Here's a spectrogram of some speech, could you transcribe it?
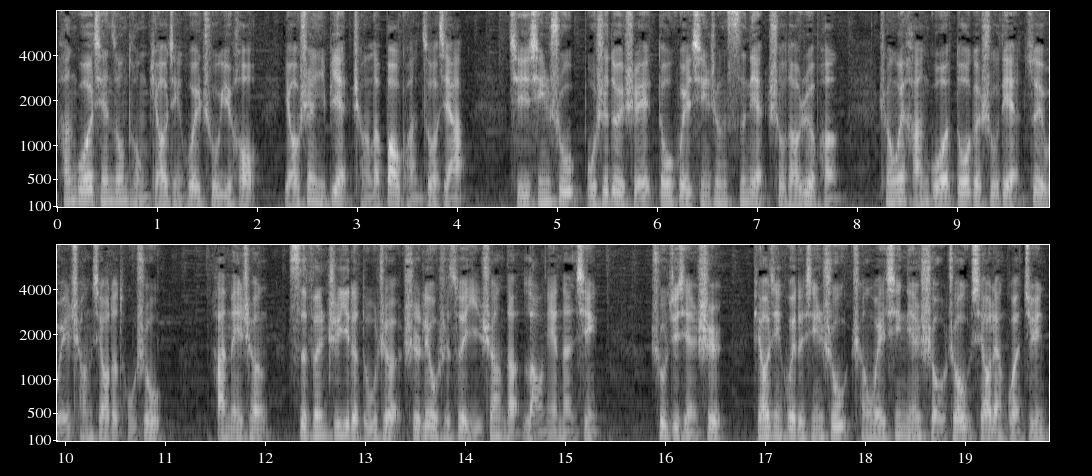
韩国前总统朴槿惠出狱后，摇身一变成了爆款作家，其新书《不是对谁都会心生思念》受到热捧，成为韩国多个书店最为畅销的图书。韩媒称，四分之一的读者是六十岁以上的老年男性。数据显示，朴槿惠的新书成为新年首周销量冠军。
